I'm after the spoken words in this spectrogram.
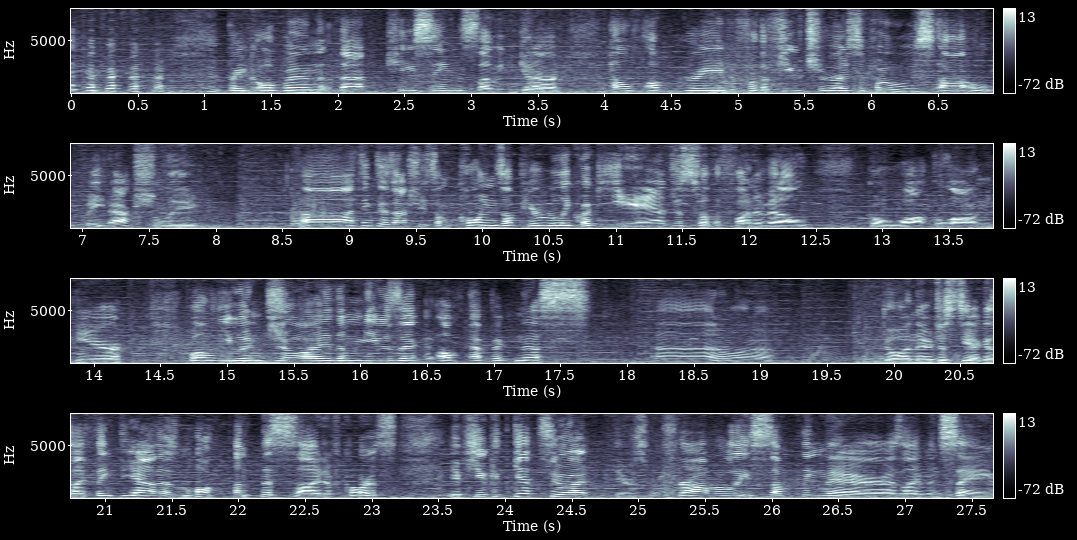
break open that casing so that we can get our health upgrade for the future, I suppose. Uh, oh, wait, actually... Uh, I think there's actually some coins up here really quick. Yeah, just for the fun of it, I'll go walk along here while you enjoy the music of epicness. Uh, I don't want to go in there just yet, because I think, yeah, there's more on this side, of course. If you could get to it, there's probably something there, as I've been saying.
